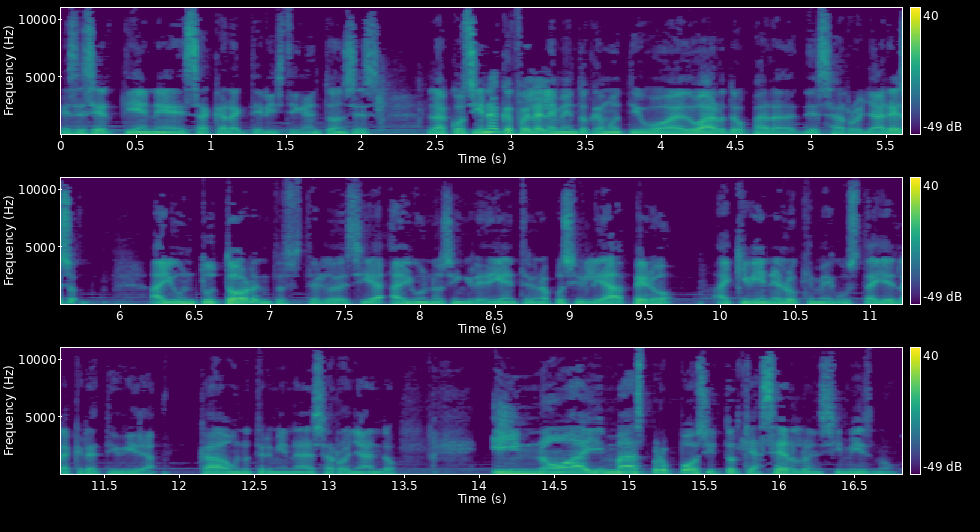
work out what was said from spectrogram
ese ser tiene esa característica. Entonces la cocina que fue el elemento que motivó a Eduardo para desarrollar eso hay un tutor entonces usted lo decía hay unos ingredientes una posibilidad pero Aquí viene lo que me gusta y es la creatividad. Cada uno termina desarrollando y no hay más propósito que hacerlo en sí mismo.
